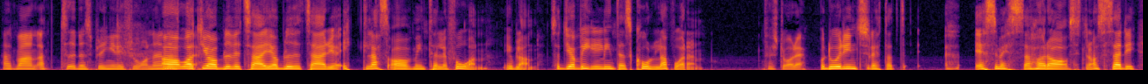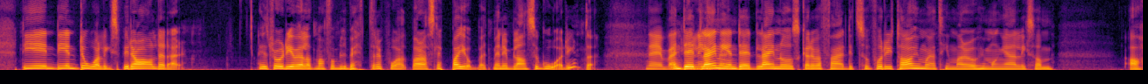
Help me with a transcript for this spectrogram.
Att, man, att tiden springer ifrån en Ja lite. och att jag har blivit så här, jag har blivit så här, jag äcklas av min telefon ibland. Så att jag vill inte ens kolla på den. Förstår det. Och då är det inte så lätt att smsa, höra av sig till någon. Alltså så här, det, det, är, det är en dålig spiral det där. Jag tror det är väl att man får bli bättre på att bara släppa jobbet men ibland så går det ju inte. Nej, En deadline inte. är en deadline och ska det vara färdigt så får det ta hur många timmar och hur många liksom, ja.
